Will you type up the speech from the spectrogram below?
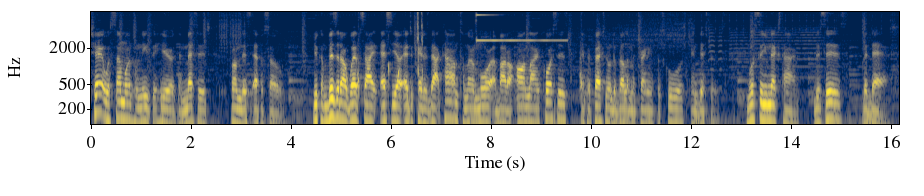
share it with someone who needs to hear the message from this episode. You can visit our website, seleducators.com, to learn more about our online courses and professional development training for schools and districts. We'll see you next time. This is The Dash.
